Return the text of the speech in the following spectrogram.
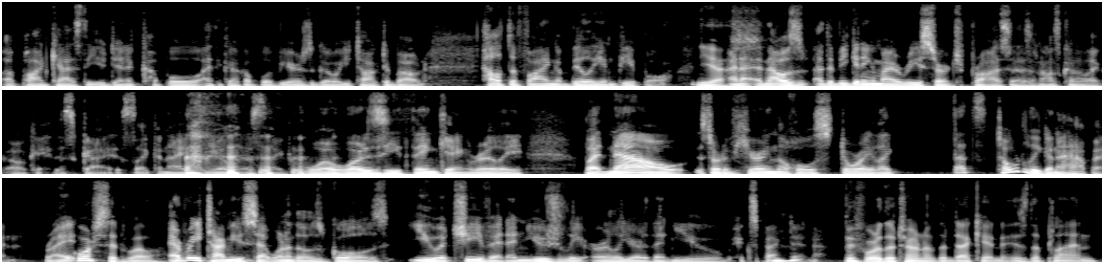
a, podcast that you did a couple I think a couple of years ago. You talked about healthifying a billion people. Yeah, and, and that was at the beginning of my research process, and I was kind of like, okay, this guy is like an idealist. like, what what is he thinking, really? But now, sort of hearing the whole story, like that's totally going to happen, right? Of course it will. Every time you set one of those goals, you achieve it, and usually earlier than you expected. Mm-hmm. Before the turn of the decade is the plan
